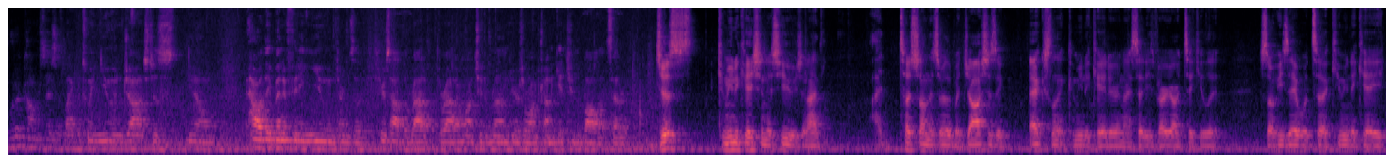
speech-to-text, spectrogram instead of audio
What are conversations like between you and Josh? Just, you know, how are they benefiting you in terms of here's how the route, the route I want you to run, here's where I'm trying to get you the ball, et cetera? Just communication is huge, and I, I touched on this earlier, but Josh is an excellent communicator, and I said he's very articulate, so he's able to communicate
